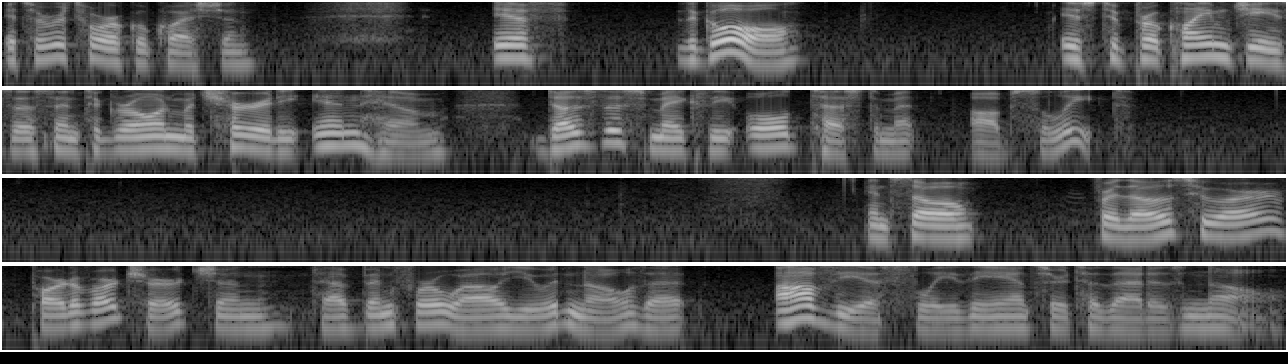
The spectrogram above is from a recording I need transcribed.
It's a rhetorical question. If the goal is to proclaim Jesus and to grow in maturity in him, does this make the Old Testament obsolete? And so, for those who are part of our church and have been for a while, you would know that obviously the answer to that is no.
